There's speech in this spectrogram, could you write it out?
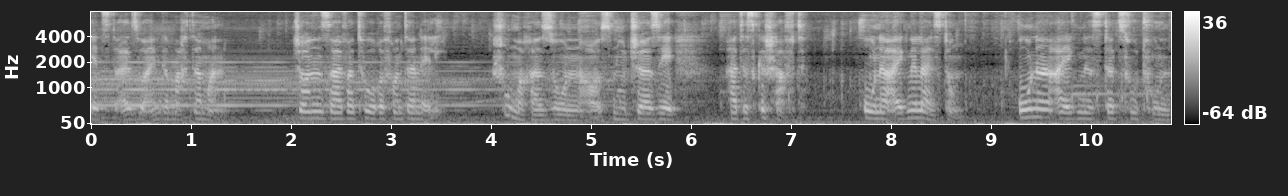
jetzt also ein gemachter Mann. John Salvatore Fontanelli. Schuhmachersohn aus New Jersey, hat es geschafft. Ohne eigene Leistung. Ohne eigenes Dazutun.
